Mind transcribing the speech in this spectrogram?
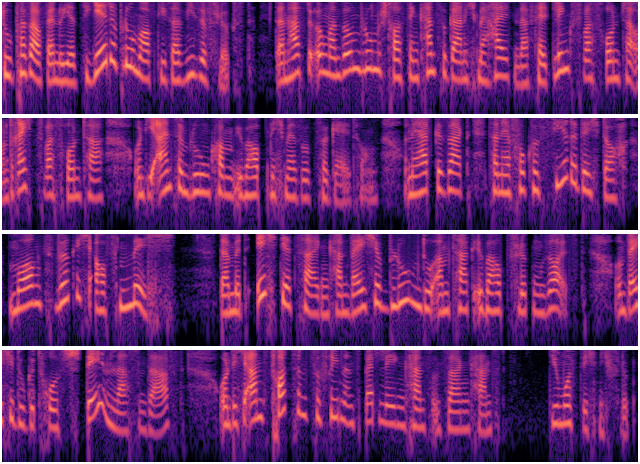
du pass auf, wenn du jetzt jede Blume auf dieser Wiese pflückst, dann hast du irgendwann so einen Blumenstrauß, den kannst du gar nicht mehr halten. Da fällt links was runter und rechts was runter und die einzelnen Blumen kommen überhaupt nicht mehr so zur Geltung. Und er hat gesagt, Tanja, fokussiere dich doch morgens wirklich auf mich damit ich dir zeigen kann, welche Blumen du am Tag überhaupt pflücken sollst und welche du getrost stehen lassen darfst und dich abends trotzdem zufrieden ins Bett legen kannst und sagen kannst, du musst dich nicht pflücken.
